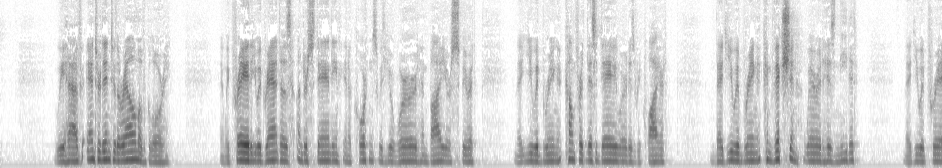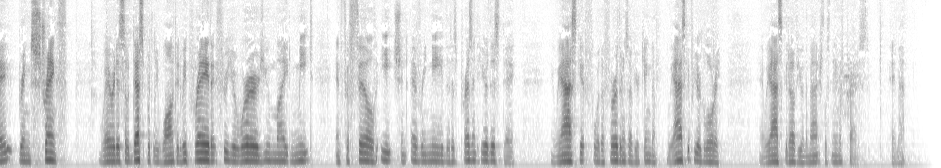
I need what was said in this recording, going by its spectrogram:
We have entered into the realm of glory. And we pray that you would grant us understanding in accordance with your word and by your Spirit that you would bring comfort this day where it is required, that you would bring conviction where it is needed, that you would pray, bring strength where it is so desperately wanted. We pray that through your word you might meet and fulfill each and every need that is present here this day. And we ask it for the furtherance of your kingdom. We ask it for your glory. And we ask it of you in the matchless name of Christ. Amen.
